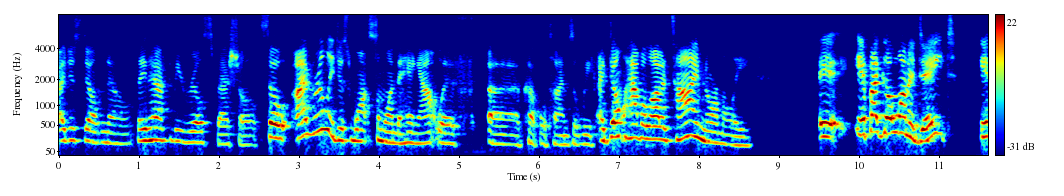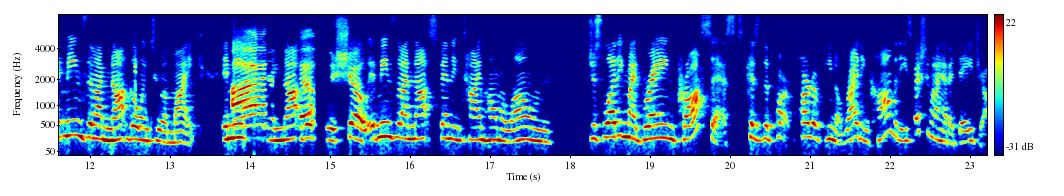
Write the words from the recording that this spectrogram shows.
I just don't know. They'd have to be real special. So I really just want someone to hang out with uh, a couple times a week. I don't have a lot of time normally. If I go on a date it means that I'm not going to a mic. It means I, I'm not yeah. going to a show. It means that I'm not spending time home alone just letting my brain process because the part part of you know writing comedy especially when i had a day job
